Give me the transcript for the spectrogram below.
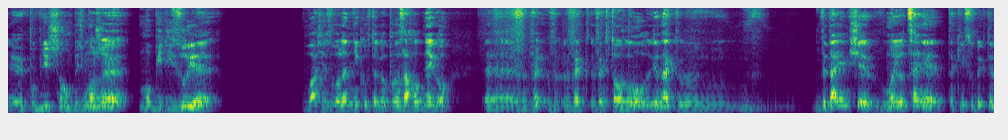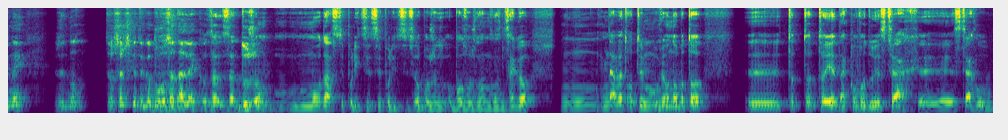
y, publiczną. Być może mobilizuje właśnie zwolenników tego prozachodniego we, we, wektoru. Jednak wydaje mi się, w mojej ocenie takiej subiektywnej, że no, troszeczkę tego było za daleko. Za, za dużo mołdawscy politycy, politycy obozu, obozu rządzącego mm, nawet o tym mówią, no bo to to, to, to jednak powoduje strach, y, strach u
